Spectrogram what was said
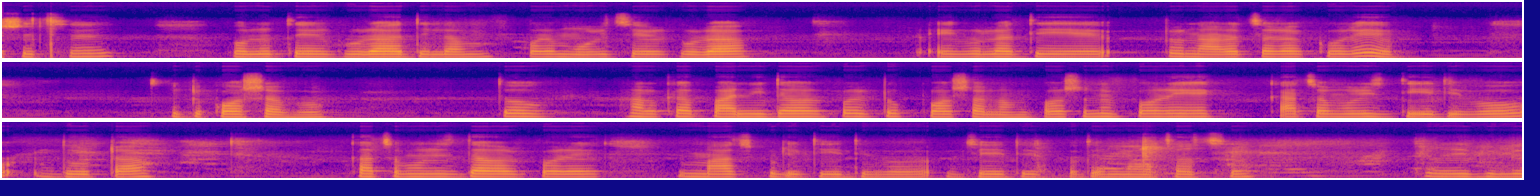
এসেছে, হলুদের গুঁড়া দিলাম, পরে মরিচের গুঁড়া, এগুলা দিয়ে একটু নাড়াচাড়া করে একটু কষাবো। তো হালকা পানি দেওয়ার পর একটু কষালাম, কষানোর পরে কাঁচামরিচ দিয়ে দিব দুটা। কাঁচামরিচ দেওয়ার পরে মাছগুলি দিয়ে দিব যে দুই পদের মাছ আছে, তো এগুলো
